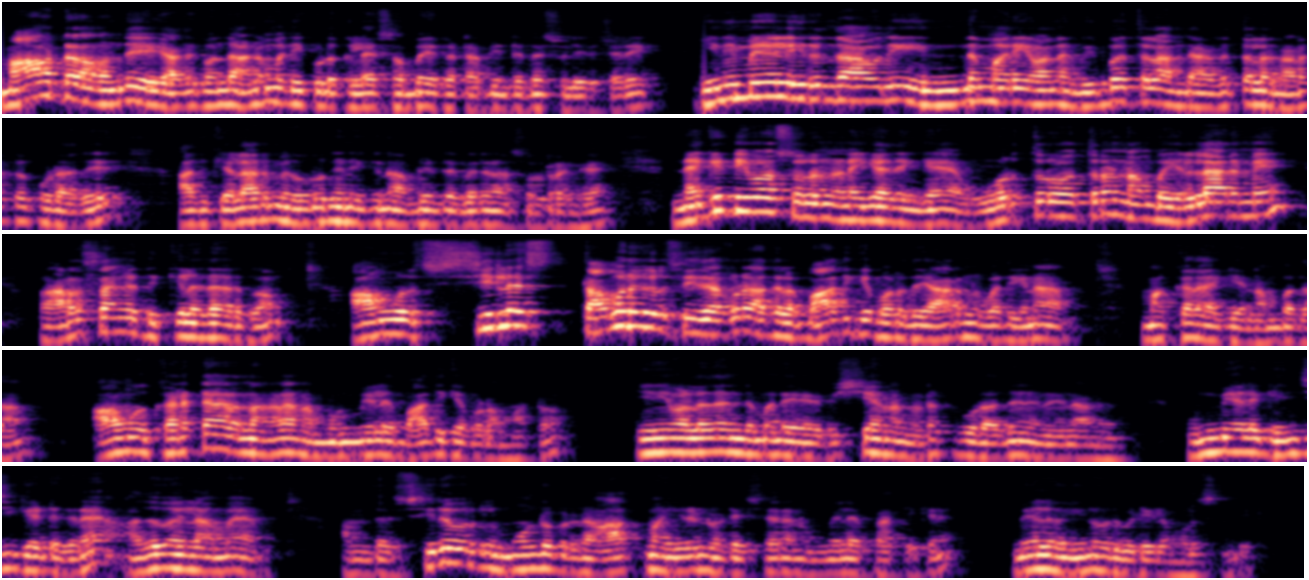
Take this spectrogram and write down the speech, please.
மாவட்டம் வந்து அதுக்கு வந்து அனுமதி கொடுக்கல சபை கட் அப்படின்றத சொல்லியிருக்காரு. இனிமேல் இருந்தாவது இந்த மாதிரியான விபத்துல அந்த இடத்துல நடக்கக்கூடாது. அதுக்கு எல்லாருமே ஒருங்கிணைக்கணும் அப்படின்ற மாதிரி நான் சொல்றேங்க. நெகட்டிவா சொல்ல நினைக்காதீங்க. ஒருத்தர் ஒருத்தரும் நம்ம எல்லாருமே அரசாங்கத்துக்கு கீழே தான் இருக்கும். அவங்க சில தவறுகள் செய்தா கூட அதுல பாதிக்கப்படுறது யாருன்னு பாத்தீங்கன்னா மக்களாகிய நம்ம தான். அவங்க கரெக்டா இருந்தாங்கன்னா நம்ம உண்மையிலே பாதிக்கப்பட மாட்டோம். இனிமேல தான் இந்த மாதிரி விஷயம்லாம் நடக்கக்கூடாதுன்னு நான் உண்மையில கெஞ்சி கேட்டுக்கிறேன். அதுவும் இல்லாம அந்த சிறுவர்கள் மூன்று பேரோட ஆத்மா இரண்டு சேர நான் உண்மையிலே பிரார்த்திக்கிறேன். மேலும் இன்னொரு வீடியோவில் உங்களை சந்திக்கிறேன்.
